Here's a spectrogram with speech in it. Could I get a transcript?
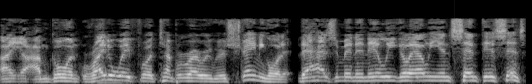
I, I'm going right away for a temporary restraining order. There hasn't been an illegal alien sent there since.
